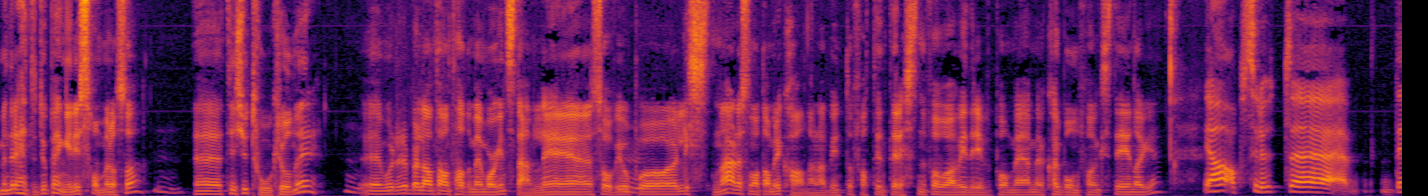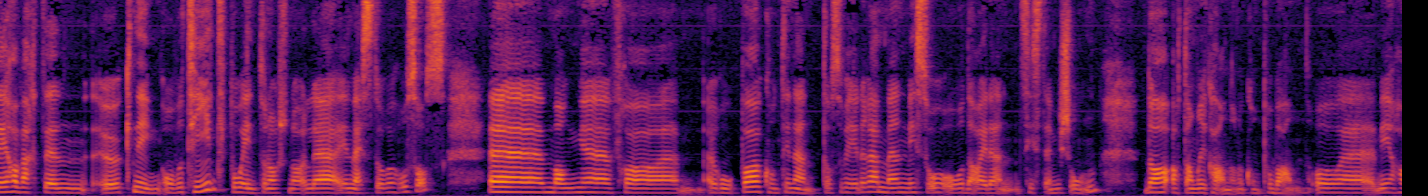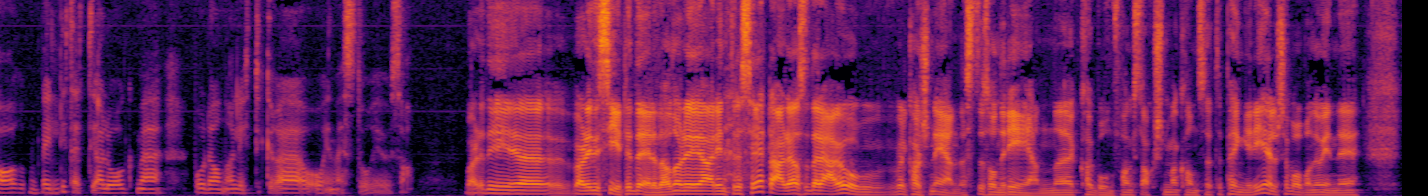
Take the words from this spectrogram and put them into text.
men dere hentet jo penger i sommer også, mm. eh, til 22 kroner. Mm. Eh, hvor dere bl.a. hadde med Morgan Stanley, så vi jo mm. på listene. Er det sånn at amerikanerne har begynt å fatte interessen for hva vi driver på med med karbonfangst i Norge? Ja, absolutt. Eh, det har vært en økning over tid på internasjonale investorer hos oss. Eh, mange fra Europa, kontinent osv. Men vi så òg da i den siste emisjonen da at amerikanerne kom på banen. Og eh, vi har veldig tett dialog med både analytikere og investorer i USA. Hva er, de, eh, hva er, det de, sier til dere da når de er interessert? Er det, altså, dere er jo vel kanskje den eneste sånn rene karbonfangstaksjen man kan sette penger i. Ellers så var man jo inn i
